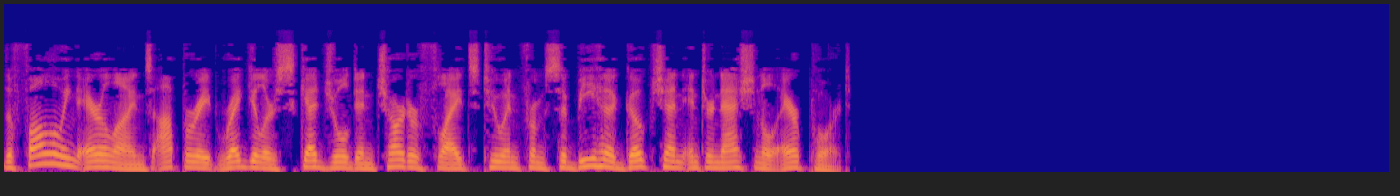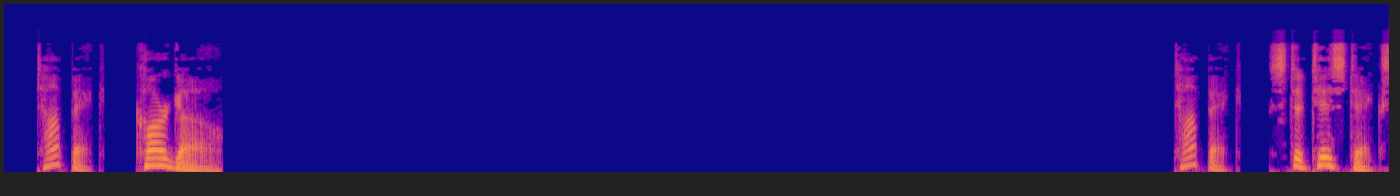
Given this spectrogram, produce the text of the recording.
The following airlines operate regular scheduled and charter flights to and from Sabiha Gökçen International Airport. Topic: Cargo. Topic: Statistics.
